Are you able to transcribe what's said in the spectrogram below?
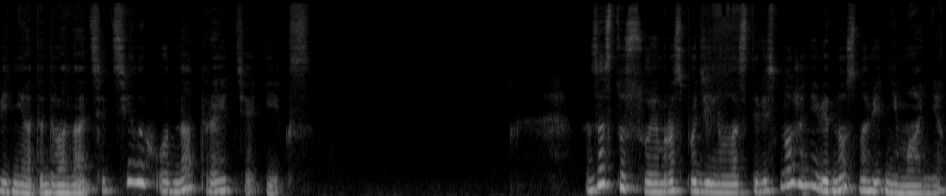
відняти 12,1 третя х. Застосуємо розподільну властивість множення відносно віднімання.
